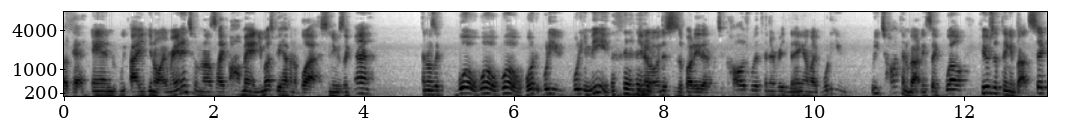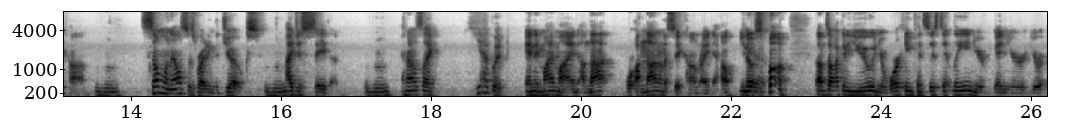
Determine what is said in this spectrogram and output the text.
Okay. and we, I you know I ran into him and I was like, oh man, you must be having a blast, and he was like, eh. And I was like, "Whoa, whoa, whoa! What, what do you, what do you mean?" You know, and this is a buddy that I went to college with and everything. I'm like, "What are you, what are you talking about?" And he's like, "Well, here's the thing about sitcom. hmm Someone else is writing the jokes. hmm I just say them." hmm And I was like, "Yeah, but," and in my mind, I'm not, I'm not on a sitcom right now. You know, Yeah. so I'm talking to you, and you're working consistently, and your, and your, your,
